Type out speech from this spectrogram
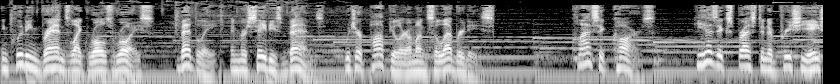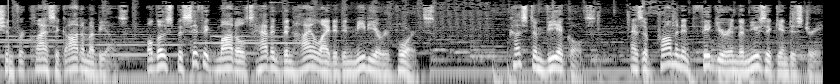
including brands like Rolls-Royce, Bentley, and Mercedes-Benz, which are popular among celebrities. Classic cars. He has expressed an appreciation for classic automobiles, although specific models haven't been highlighted in media reports. Custom vehicles. As a prominent figure in the music industry,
